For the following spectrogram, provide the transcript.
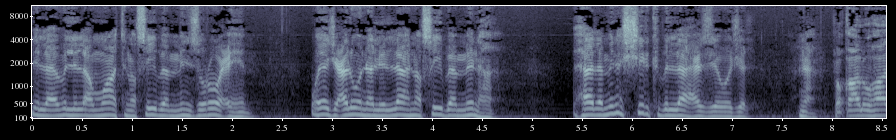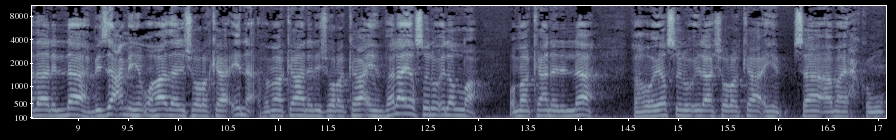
للأموات نصيبا من زروعهم ويجعلون لله نصيبا منها. هذا من الشرك بالله عز وجل. نعم. فقالوا هذا لله بزعمهم وهذا لشركائنا فما كان لشركائهم فلا يصل إلى الله وما كان لله فهو يصل إلى شركائهم ساء ما يحكمون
